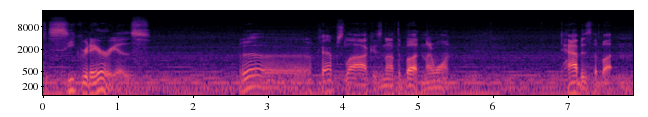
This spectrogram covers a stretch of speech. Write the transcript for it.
to secret areas? Uh, caps lock is not the button I want. Tab is the button.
